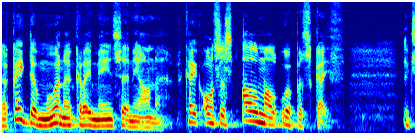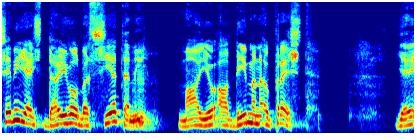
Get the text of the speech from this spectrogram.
Nou kyk demone kry mense in die hande. Kyk, ons is almal oop skuif. Ek sê nie jy's duiwel besete nie, hmm. maar you are demon oppressed. Jy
